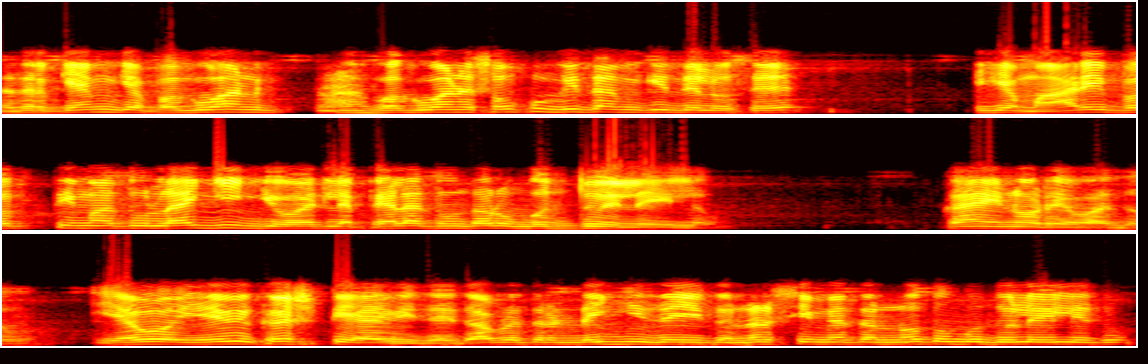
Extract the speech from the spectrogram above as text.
નહીતર કેમ કે ભગવાન, ભગવાને સોખું ગીતામાં કીધેલું છે કે મારી ભક્તિમાં તું લાગી ગયો એટલે પહેલા તું તારું બધું લઈ લઉં. કાંઈ ન રહેવા દઉં. એવો, એવી કષ્ટી આવી જાય. તો આપણે તરત ડગી જઈએ તો નરસિંહ મહેતા નહોતું બધું લઈ લીધું.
